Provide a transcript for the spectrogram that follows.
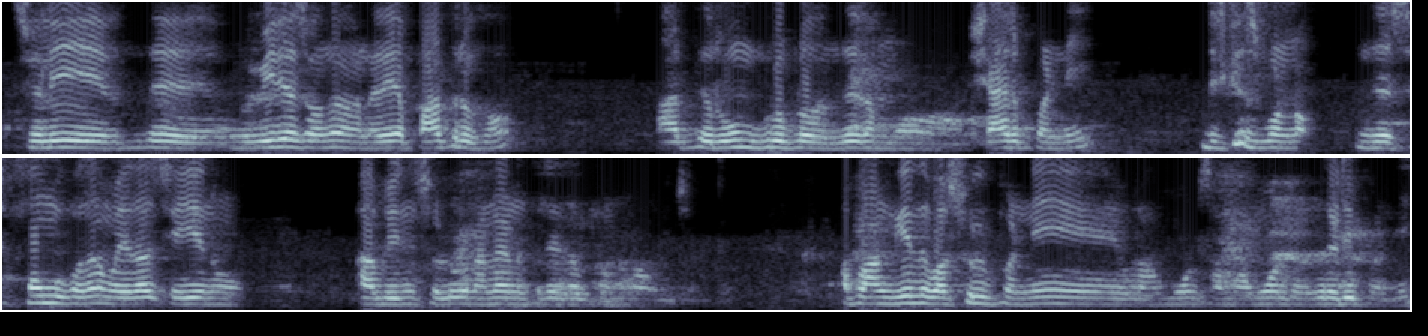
ஆக்சுவலி வந்து உங்கள் வீடியோஸ் வந்து நாங்கள் நிறைய பார்த்துருக்கோம். பார்த்து ரூம் குரூப்பில் வந்து நம்ம ஷேர் பண்ணி டிஸ்கஸ் பண்ணோம். இந்த ஹோமுக்கு வந்து நம்ம ஏதாவது செய்யணும் அப்படின்னு சொல்லி ஒரு நல்ல இடத்துல ஏதாவது பண்ணணும் அப்படின்னு சொல்லிட்டு. அப்போ அங்கேருந்து வசூல் பண்ணி ஒரு அமௌண்ட் சம் அமௌண்ட் வந்து ரெடி பண்ணி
